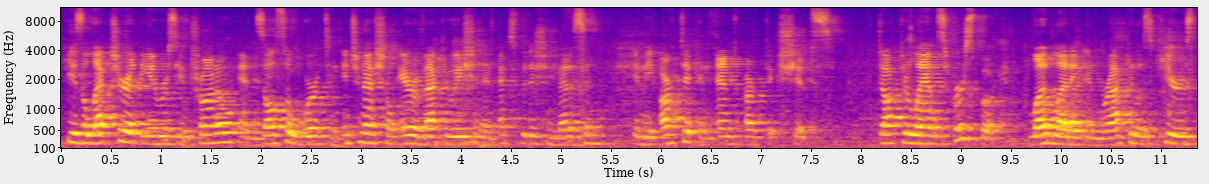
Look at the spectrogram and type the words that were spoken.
He is a lecturer at the University of Toronto and has also worked in international air evacuation and expedition medicine in the Arctic and Antarctic ships. Dr. Lam's first book, Bloodletting and Miraculous Cures,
